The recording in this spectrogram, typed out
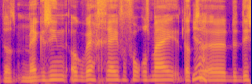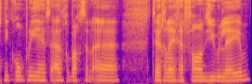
dat magazine ook weggegeven volgens mij, dat ja. uh, de Disney Company heeft uitgebracht uh, ter gelegenheid van het jubileum.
